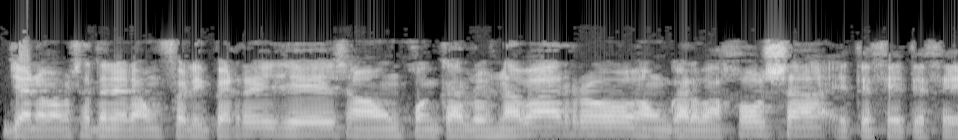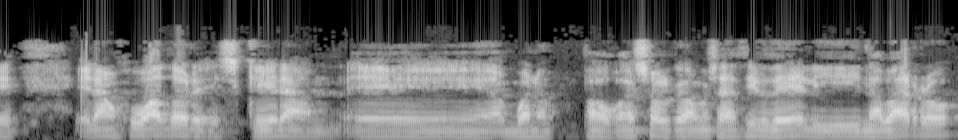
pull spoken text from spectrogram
ya no vamos a tener a un Felipe Reyes, a un Juan Carlos Navarro, a un Garbajosa, etc. etc. Eran jugadores que eran, eh, bueno, Pau Gasol, que vamos a decir de él, y Navarro,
